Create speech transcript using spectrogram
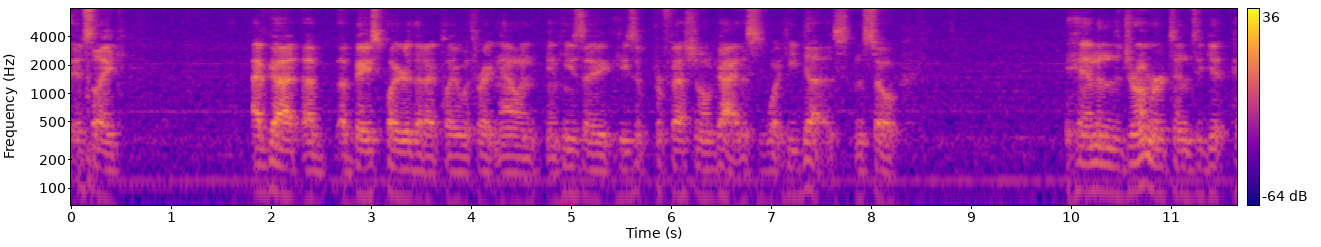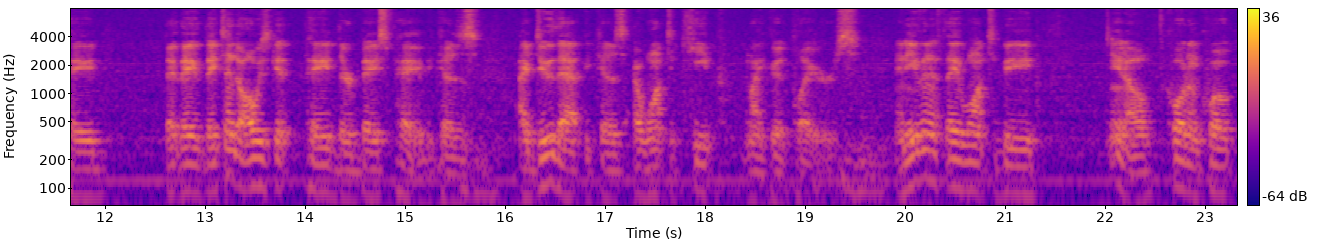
it's like I've got a, a bass player that I play with right now, and, and he's a he's a professional guy. This is what he does, and so him and the drummer tend to get paid. They, they, they tend to always get paid their base pay because I do that because I want to keep my good players. Mm-hmm. And even if they want to be, you know, quote unquote,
